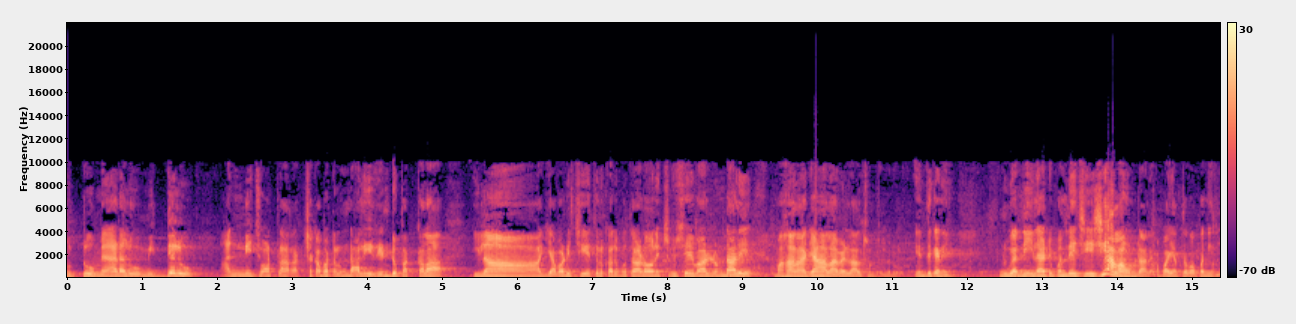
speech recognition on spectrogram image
చుట్టూ మేడలు మిద్దెలు అన్ని చోట్ల రక్షక భటలు ఉండాలి. రెండు పక్కల ఇలా ఎవడి చేతులు కలుపుతాడో అని చూసేవాళ్ళు ఉండాలి. మహారాజా అలా వెళ్ళాల్సి ఉంటుంది నువ్వు. ఎందుకని? నువ్వు అన్నీ ఇలాంటి పనులే చేసి అలా ఉండాలి. అబ్బా ఎంత గొప్ప నీది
